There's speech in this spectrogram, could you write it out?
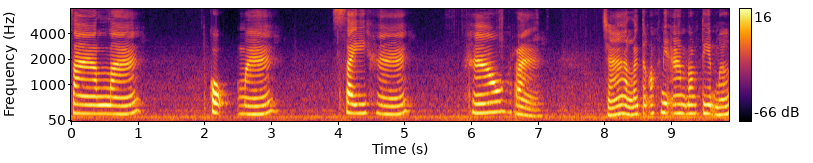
សាលាកុមាសីហាហោរាចាឥឡូវទាំងអស់គ្នាអានម្ដងទៀតមើល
